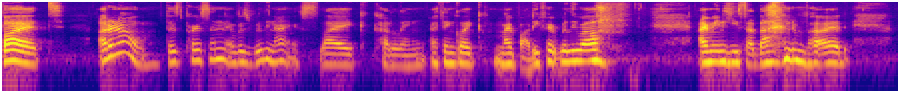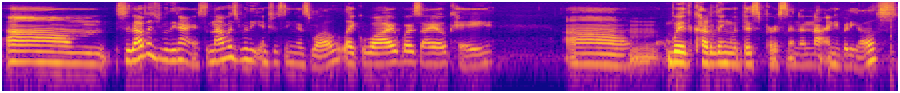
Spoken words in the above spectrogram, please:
But I don't know. This person, it was really nice, like cuddling. I think like my body fit really well. I mean, he said that, but um, so that was really nice, and that was really interesting as well. Like, why was I okay um, with cuddling with this person and not anybody else?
